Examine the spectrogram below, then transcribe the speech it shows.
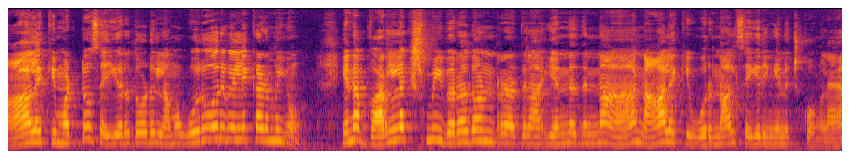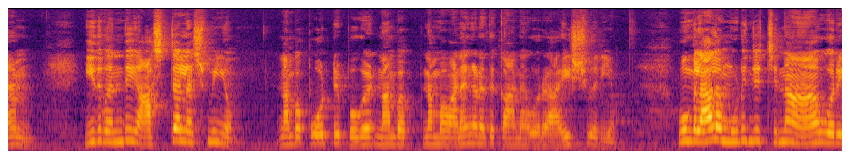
நாளைக்கு மட்டும் செய்கிறதோடு இல்லாமல் ஒரு ஒரு வெள்ளிக்கிழமையும். ஏன்னா வரலட்சுமி விரதம்ன்றது என்னதுன்னா நாளைக்கு ஒரு நாள் செய்கிறீங்கன்னு வச்சுக்கோங்களேன். இது வந்து அஷ்டலட்சுமியும் நம்ம போற்றி புகழ் நம்ம நம்ம வணங்கினதுக்கான ஒரு ஐஸ்வர்யம். உங்களால் முடிஞ்சிச்சுன்னா ஒரு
